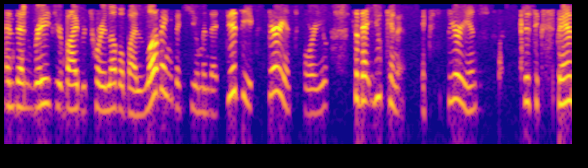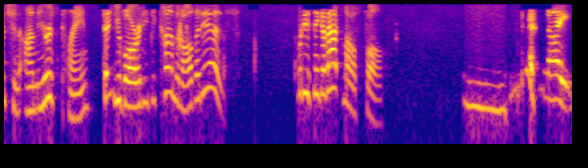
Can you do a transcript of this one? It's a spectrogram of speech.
and then raise your vibratory level by loving the human that did the experience for you so that you can experience this expansion on the earth plane that you've already become and all that is. What do you think of that mouthful? Mm, nice.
